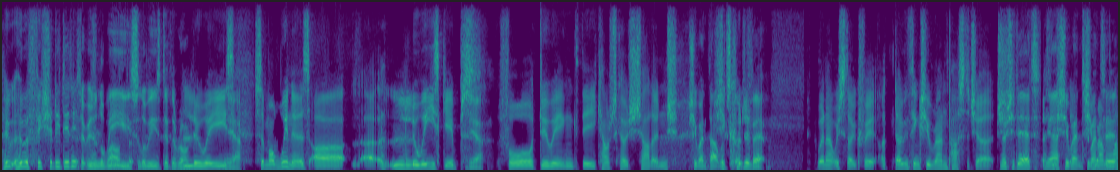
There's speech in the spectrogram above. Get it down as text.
Who who officially did it? So it was Louise. Louise did the run. Louise. Yeah, So my winners are uh, Louise Gibbs yeah. for doing the Couch to Coach challenge. She went out She with Stoke Fit. Went out with Stoke Fit. I don't think she ran past the church. No, she did. Think Yeah, she- went. She, she went to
